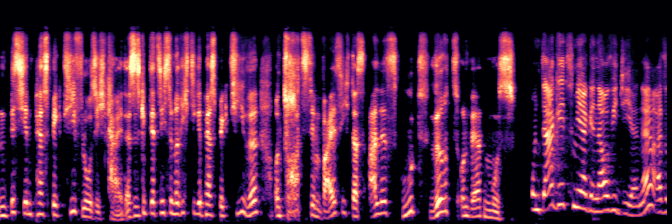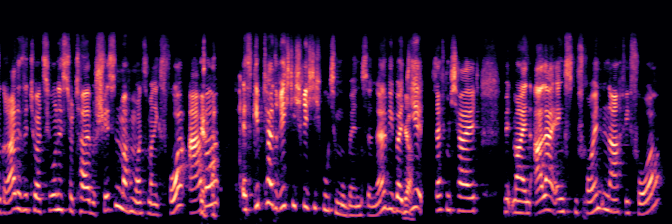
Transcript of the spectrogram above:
ein bisschen Perspektivlosigkeit. Also es gibt jetzt nicht so eine richtige Perspektive und trotzdem weiß ich, dass alles gut wird und werden muss. Und da geht es mir ja genau wie dir. Ne? Also gerade Situation ist total beschissen, machen wir uns mal nichts vor, aber ja. es gibt halt richtig, richtig gute Momente. Ne? Wie bei ja. dir, ich treffe mich halt mit meinen allerengsten Freunden nach wie vor.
